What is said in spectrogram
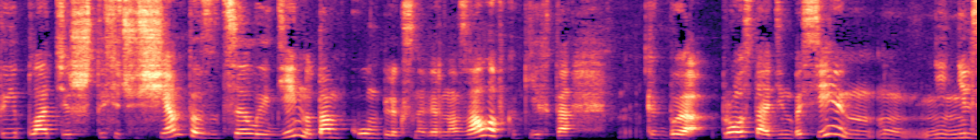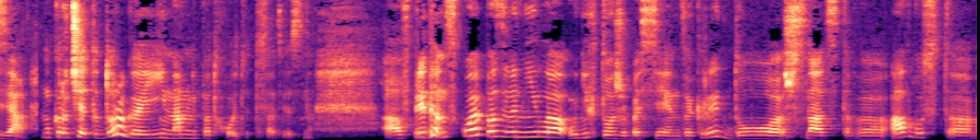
ты платишь тысячу с чем-то за целый день, но там комплекс, наверное, залов каких-то, как бы просто один бассейн, ну, не, нельзя. Ну, короче, это дорого и нам не подходит, соответственно. А в Придонской позвонила, у них тоже бассейн закрыт до 16 августа,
